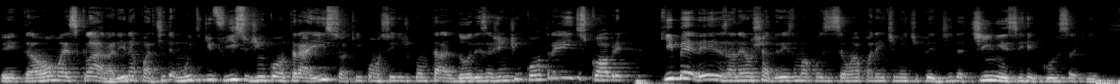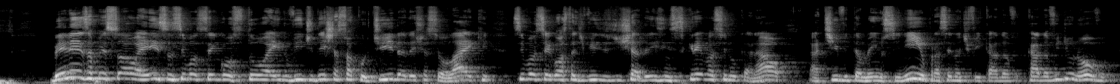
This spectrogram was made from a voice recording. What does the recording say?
Então, mas claro, ali na partida é muito difícil de encontrar isso. Aqui com auxílio de computadores a gente encontra e descobre que beleza, né? O xadrez numa posição aparentemente perdida tinha esse recurso aqui. Beleza, pessoal? É isso. Se você gostou aí do vídeo, deixa sua curtida, deixa seu like. Se você gosta de vídeos de xadrez, inscreva-se no canal, ative também o sininho para ser notificado a cada vídeo novo.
